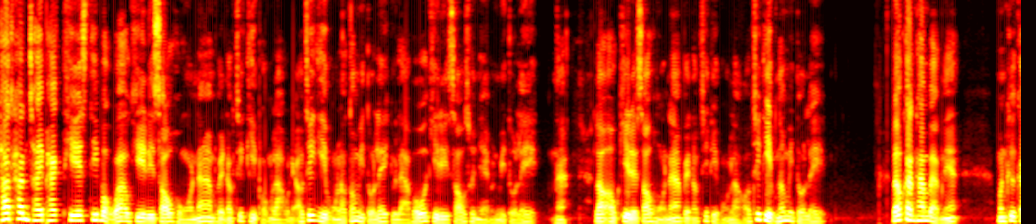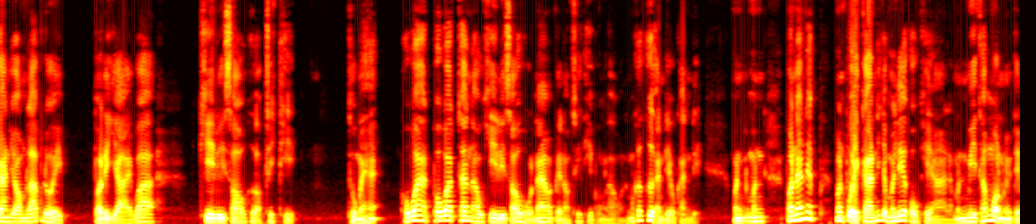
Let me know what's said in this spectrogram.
ถ้าท่านใช้ practice ที่บอกว่าเอา key result ของหัวหน้ามาเป็น objective ของเราเนี่ย objective ของเราต้องมีตัวเลขอยู่แล้ว เพราะว่า key result ส่วนใหญ่มันมีตัวเลขนะ เราเอา key result ของหัวหน้าเป็น objective ของเรา objective ต้องมีตัวเลข แล้วการทำแบบนี้มันคือการยอมรับโดยปริยายว่า key result คือ objective ถูกไหมฮะ เพราะว่าเพราะว่าท่านเอา key result หัวหน้ามาเป็น objective ของเรา มันก็คืออันเดียวกันดิมันมันเพราะนั้นเนี่ยมันป่วยการที่จะมาเรียก OKR แหละมันมีทั้งหมดมีแต่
